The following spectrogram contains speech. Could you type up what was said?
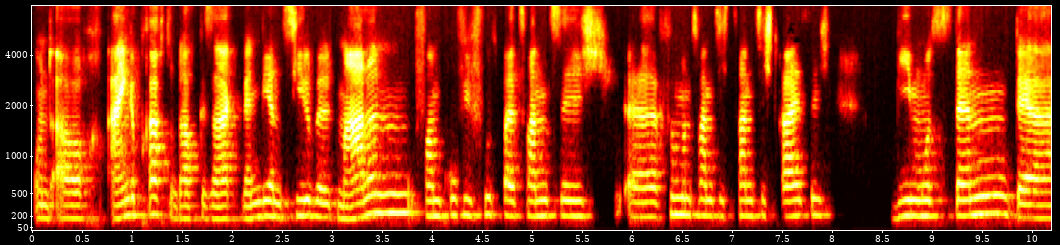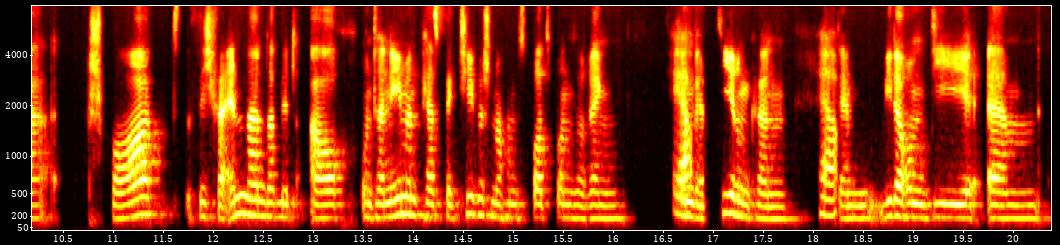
und auch eingebracht und auch gesagt, wenn wir ein Zielbild malen vom Profifußball 20, äh, 25, 20, 30, wie muss denn der Sport sich verändern, damit auch Unternehmen perspektivisch noch im Sportsponsoring ja. investieren können. Ja. Denn wiederum die, ähm,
